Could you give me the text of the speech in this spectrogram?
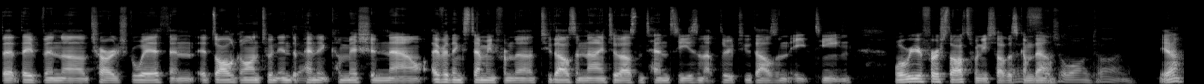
that they've been uh, charged with, and it's all gone to an independent commission now. Everything stemming from the 2009 2010 season up through 2018. What were your first thoughts when you saw this That's come down? Such a long time. Yeah,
